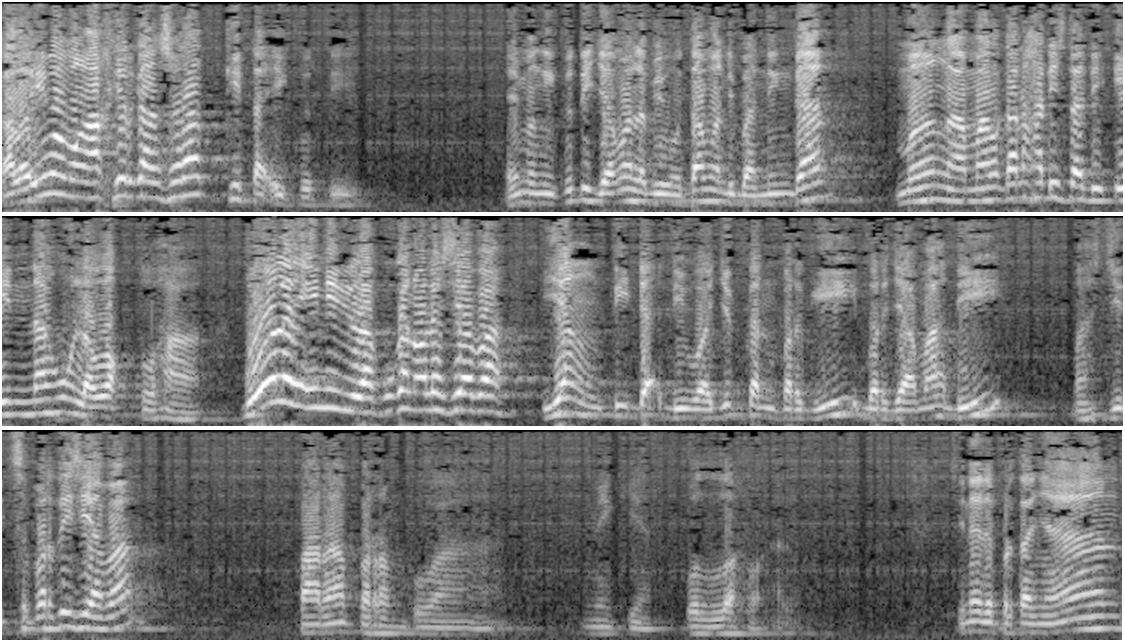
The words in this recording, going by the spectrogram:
Kalau imam mengakhirkan sholat, kita ikuti. Ini mengikuti jamaah lebih utama dibandingkan mengamalkan hadis tadi innahu lawaktuha. Boleh ini dilakukan oleh siapa? Yang tidak diwajibkan pergi berjamaah di masjid. Seperti siapa? Para perempuan. Demikian. Wallahu a'lam. Sini ada pertanyaan,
